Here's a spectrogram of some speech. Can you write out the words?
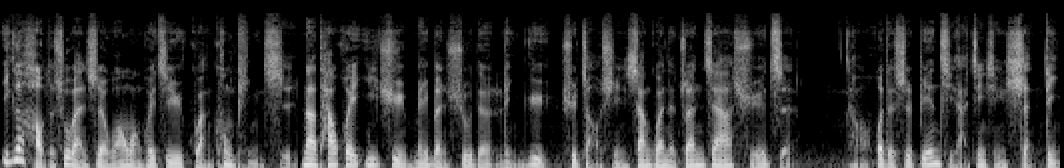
一个好的出版社往往会基于管控品质，那他会依据每本书的领域去找寻相关的专家学者，好，或者是编辑来进行审定。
